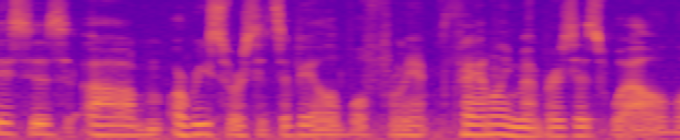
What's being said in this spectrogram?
this is um, a resource that's available for family members as well.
